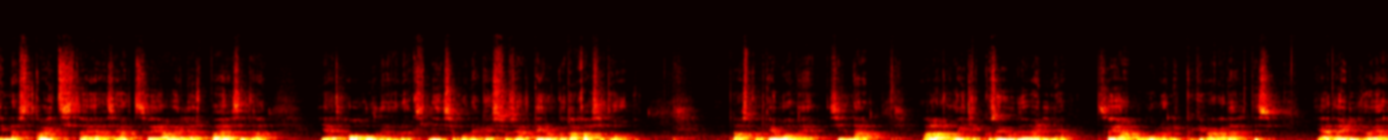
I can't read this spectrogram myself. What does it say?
ennast kaitsta ja sealt sõjaväljalt pääseda ja et hobune oleks niisugune, kes su sealt eluga tagasi toob. taaskord jõuame sinna alalhoidlikkuse juurde välja. sõja puhul on ikkagi väga tähtis jääda ellu ja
